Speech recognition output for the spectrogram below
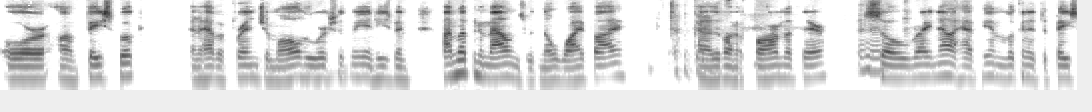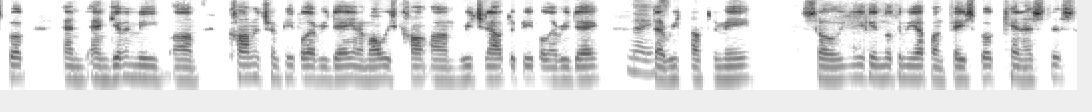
or on Facebook. And I have a friend, Jamal, who works with me. And he's been, I'm up in the mountains with no Wi Fi. oh, And I live on a farm up there. Uh-huh. So right now I have him looking at the Facebook and, and giving me um, comments from people every day. And I'm always co- um, reaching out to people every day nice that reach out to me. So you can look at me up on Facebook, Ken Estes.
